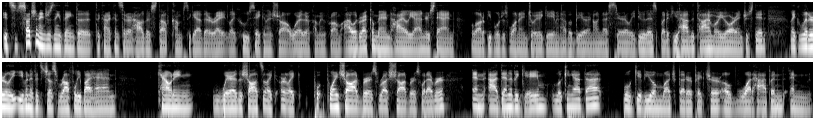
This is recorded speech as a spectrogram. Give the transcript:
it's such an interesting thing to to kind of consider how this stuff comes together, right? Like who's taking the shot, where they're coming from. I would recommend highly. I understand a lot of people just want to enjoy a game and have a beer and not necessarily do this, but if you have the time or you are interested, like literally, even if it's just roughly by hand, counting where the shots are like or like point shot versus rush shot versus whatever, and at the end of the game, looking at that will give you a much better picture of what happened and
